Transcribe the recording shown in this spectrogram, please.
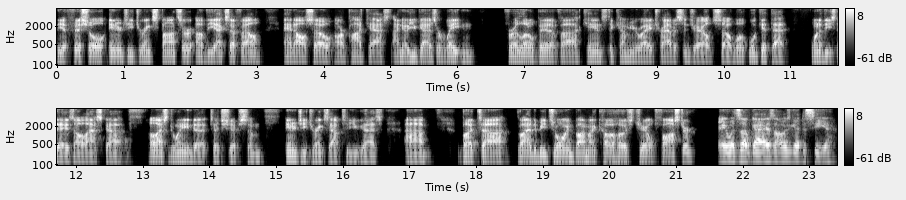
the official energy drink sponsor of the XFL and also our podcast. I know you guys are waiting for a little bit of uh, cans to come your way, Travis and Gerald. So we'll we'll get that one of these days. I'll ask uh, I'll ask Dwayne to to ship some energy drinks out to you guys. Um, but uh, glad to be joined by my co-host Gerald Foster. Hey, what's up, guys? Always good to see you.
